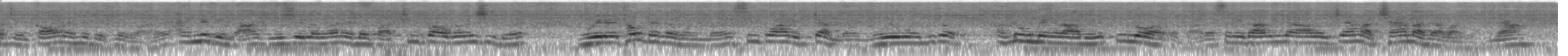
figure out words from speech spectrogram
အချိန်ကောင်းတဲ့နှစ်တွေဖြစ်ပါတယ်အဲ့ဒီနှစ်တွေမှာရေရှည်လုပ်ငန်းတွေလုပ်တာထီပေါဝင်းရှိတယ်ငွေတွေထုတ်တဲ့နဲ့ဝင်မယ်စီးပွားတွေတက်မယ်ငွေဝင်ပြီးတော့အလှမင်္ဂလာတွေပြုလုပ်ရတတ်ပါတယ်စနေသားကြီးများအားလုံးကျမ်းမှာချမ်းသာကြပါစေခင်ဗျာ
